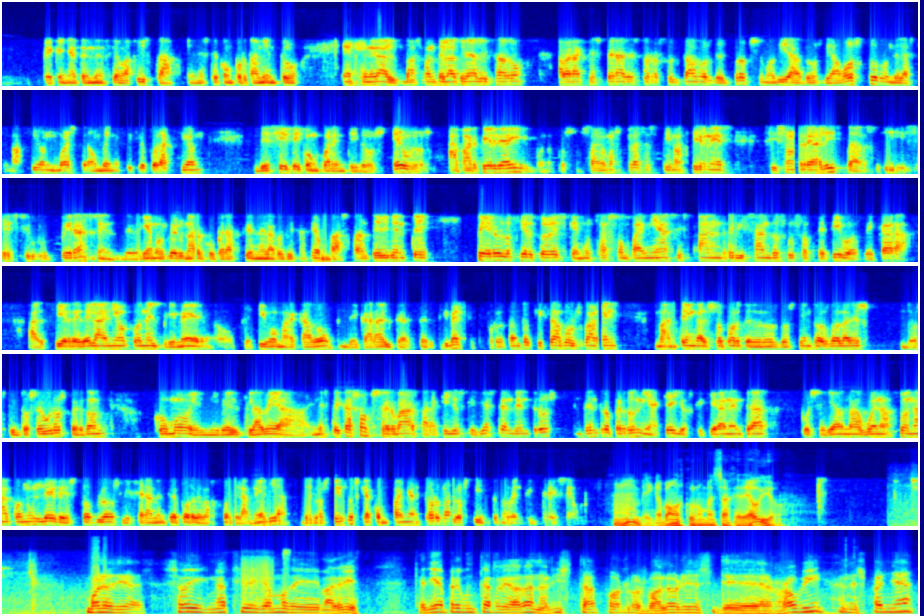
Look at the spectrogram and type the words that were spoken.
pequeña tendencia bajista en este comportamiento en general bastante lateralizado, habrá que esperar estos resultados del próximo día 2 de agosto, donde la estimación muestra un beneficio por acción de 7,42 euros. A partir de ahí, bueno, pues sabemos que las estimaciones si son realistas y se superasen, deberíamos ver una recuperación en la cotización bastante evidente, pero lo cierto es que muchas compañías están revisando sus objetivos de cara al cierre del año con el primer objetivo marcado de cara al tercer trimestre. Por lo tanto, quizá Volkswagen mantenga el soporte de los 200 dólares, 200 euros, perdón, como el nivel clave a, en este caso, observar para aquellos que ya estén dentro, dentro, perdón, y aquellos que quieran entrar pues sería una buena zona con un leve stop loss ligeramente por debajo de la media de los 100 que acompaña en torno a los 193 euros. Mm, venga, vamos con un mensaje de audio. Buenos días, soy Ignacio y llamo de Madrid. Quería preguntarle al analista por los valores de Robi en España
